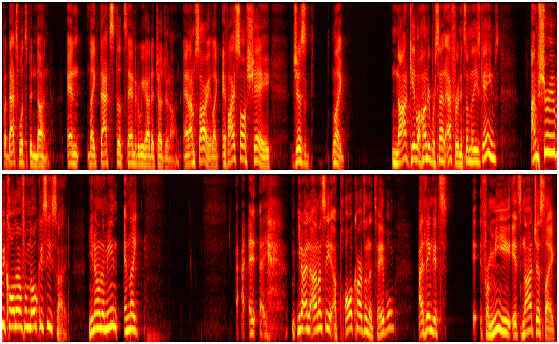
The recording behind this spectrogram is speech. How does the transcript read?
but that's what's been done, and like that's the standard we got to judge it on. And I'm sorry, like if I saw Shai just like not give 100% effort in some of these games, I'm sure it'll be called out from the OKC side. You know what I mean? And like I, I, you know, and honestly, all cards on the table. I think it's for me. It's not just like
